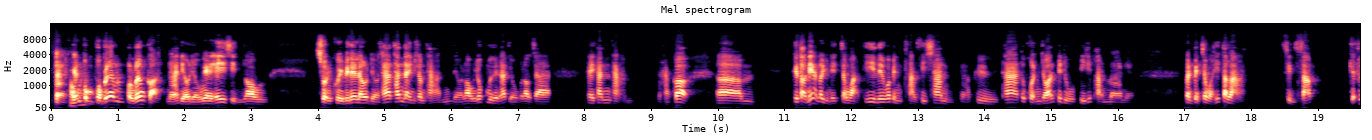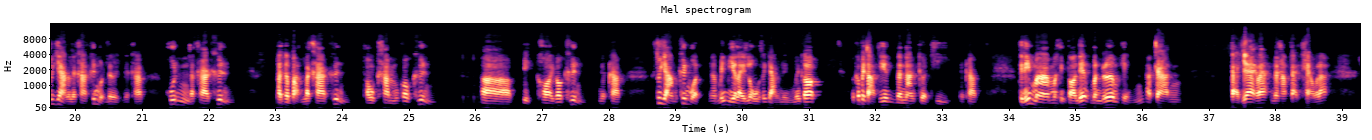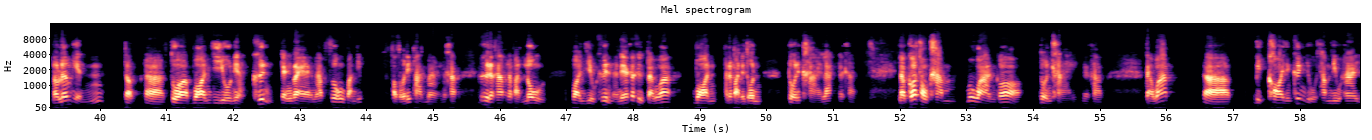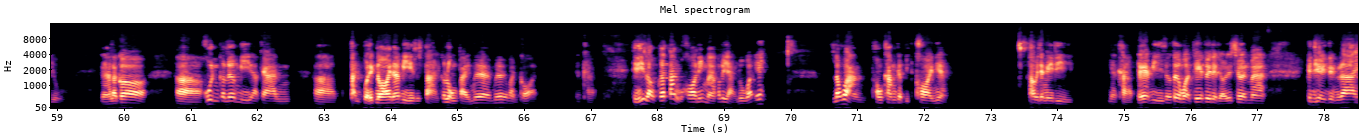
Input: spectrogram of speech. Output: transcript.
อะงั้นผมผมเริ่มผมเริ่มก่อนนะ เดี๋ยวเดี๋ยวไงให้สินลองชวนคุยไปได้แล้วเดี๋ยวถ้าท่านใดมีคำถามเดี๋ยวลองยกมือนะครับ เดี๋ยวเราจะให้ท่านถามนะครับ ก็ คือตอนนี้เราอยู่ในจังหวะที่เรียกว่าเป็น transition นะครับ คือถ้าทุกคนย้อนไปดูปีที่ผ่านมาเนี่ย มันเป็นจังหวะที่ตลาด สินทรัพย์เกือบทุกอย่างราคาขึ้นหมดเลยนะครับ หุ้นราคาขึ้น พันธบัตรราคาขึ้น ทองคำก็ขึ้นบิตคอยก็ขึ้นนะครับ ทุกอย่างขึ้นหมดนะไม่มีอะไรลงสักอย่างหนึ่งมันก็มันก็ไปจากที่นานๆเกิดทีนะครับ ทีนี้มามาถึงตอนนี้มันเริ่มเห็นอาการแตกแยกแล้วนะครับ แตกแถวแล้วเราเริ่มเห็น ตัวบอลยิวเนี่ยขึ้นแรงๆนะครับช่วงวันที่สองสามวันที่ผ่านมานะครับก็คือราคาพันธบัตรลง bond yield ขึ้น อันนี้ก็คือแปลว่าบอลพันธบัตรโดนโดนขายแล้วนะครับ แล้วก็ทองคำเมื่อวานก็โดนขายนะครับ แต่ว่าบิตคอยน์ยังขึ้นอยู่ทำ new high อยู่นะแล้วก็หุ้นก็เริ่มมีอาการปั่นป่วนเล็กน้อยนะ Nasdaq ก็ลงไปเมื่อเมื่อวันก่อนนะครับ ทีนี้เราก็ตั้งหัวข้อนี้มาเพราะเราอยากรู้ว่าเอ๊ะ ระหว่างทองคำกับบิตคอยน์เนี่ย เอายังไงดีนะครับแล้มีดรมอนเทพด้วยเดี๋ยวเราจะเชิญมา เป็นเยือนหนึ่งราย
